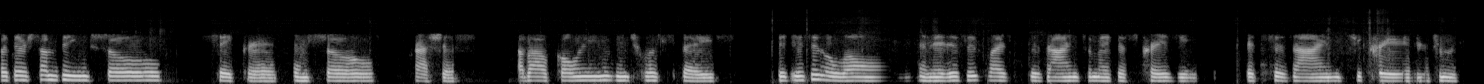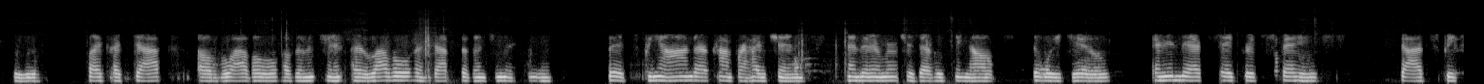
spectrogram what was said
but there's something so sacred and so precious about going into a space that isn't alone and it isn't like designed to make us crazy. It's designed to create intimacy, like a depth of level of a level and depth of intimacy that's beyond our comprehension and that enriches everything else that we do. And in that sacred space, God speaks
